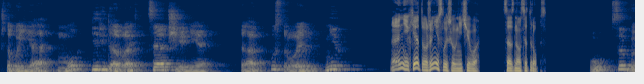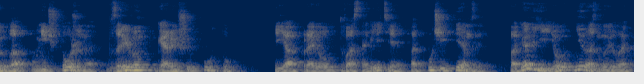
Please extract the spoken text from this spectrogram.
чтобы я мог передавать сообщения. Так устроен мир. О них я тоже не слышал ничего, сознался Тропс. Упса была уничтожена взрывом горы Шипуту. Я провел два столетия под кучей пемзы, пока ее не размыло,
